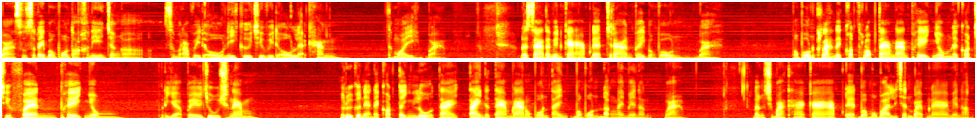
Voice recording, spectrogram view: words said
បាទសួស្តីបងប្អូនទាំងអស់គ្នាអញ្ចឹងសម្រាប់វីដេអូនេះគឺជាវីដេអូលក្ខខណ្ឌថ្មីបាទដោយសារតែមានការអាប់ដេតច្រើនពេកបងប្អូនបាទបងប្អូនខ្លះដែលគាត់ធ្លាប់តាមដាន page ខ្ញុំដែលគាត់ជា fan page ខ្ញុំរយៈពេលយូរឆ្នាំឬក៏អ្នកដែលគាត់ទិញលក់តែតែងទៅតាមដានបងប្អូនតែងបងប្អូនដឹងហើយមែនអត់បាទដឹងច្បាស់ថាការអាប់ដេតរបស់ Mobile Legends បែបណាមែនអត់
